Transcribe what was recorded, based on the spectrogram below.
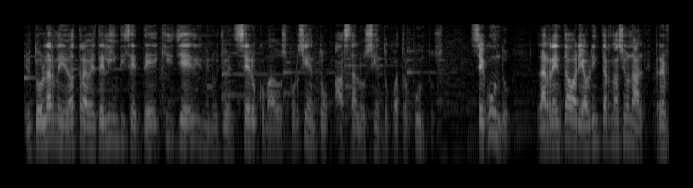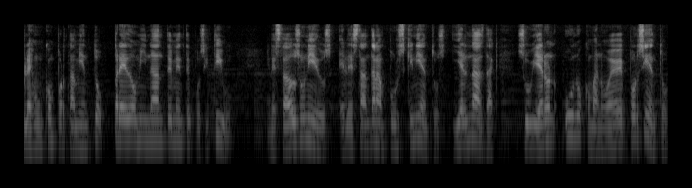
el dólar medido a través del índice DXY disminuyó en 0,2% hasta los 104 puntos. Segundo, la renta variable internacional refleja un comportamiento predominantemente positivo. En Estados Unidos, el Standard Poor's 500 y el Nasdaq subieron 1,9%,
